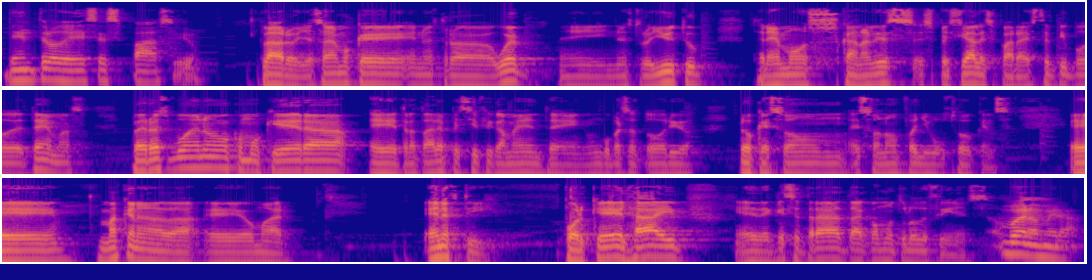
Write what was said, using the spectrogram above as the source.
dentro de ese espacio. Claro, ya sabemos que en nuestra web y nuestro YouTube tenemos canales especiales para este tipo de temas, pero es bueno como quiera eh, tratar específicamente en un conversatorio lo que son esos non-fungible tokens. Eh, más que nada, eh, Omar, NFT. ¿Por qué el hype? Eh, ¿De qué se trata? ¿Cómo tú lo defines? Bueno, mira.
